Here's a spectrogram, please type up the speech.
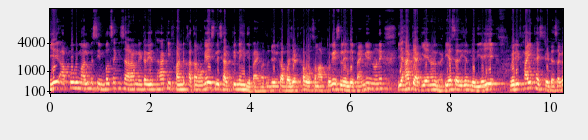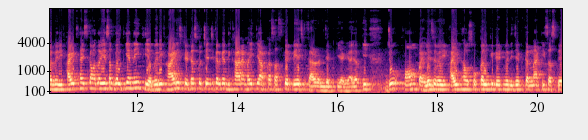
ये आपको भी मालूम है सिंपल सा कि सारा मैटर ये था कि फंड खत्म हो गया, इसलिए छात्रवृत्ति नहीं दे पाएँगे मतलब जो इनका बजट था, वो समाप्त हो गया, इसलिए नहीं दे पाएँगे। इन्होंने यहाँ क्या किया, इन्होंने घटिया सा रीजन दे दिया। ये वेरीफाइड था स्टेटस अगर वेरीफाइड था, इसका मतलब ये सब गलतियाँ नहीं थी। वेरीफाइड स्टेटस को चेंज करके दिखा रहे हैं, भाई कि आपका सस्ते पेज के कारण रिजेक्ट किया जबकि जो फॉर्म पहले से वेरीफाइड था, उसको कल की डेट में रिजेक्ट करना कि सस्ते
